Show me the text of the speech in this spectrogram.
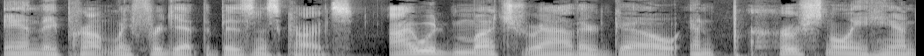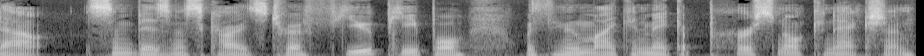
And they promptly forget the business cards. I would much rather go and personally hand out some business cards to a few people with whom I can make a personal connection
